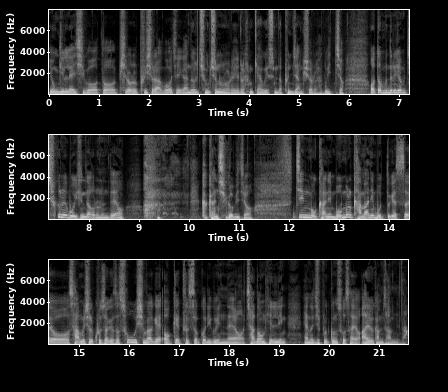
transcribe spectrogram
용기를 내시고 또 피로를 푸시라고 저희가 늘 춤추는 월요일을 함께 하고 있습니다. 분장쇼를 하고 있죠. 어떤 분들이 좀 측은해 보이신다 그러는데요. 극한 직업이죠. 찐 목하니 몸을 가만히 못 두겠어요. 사무실 구석에서 소심하게 어깨 들썩거리고 있네요. 자동 힐링, 에너지 불끈 솟아요. 아유, 감사합니다.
